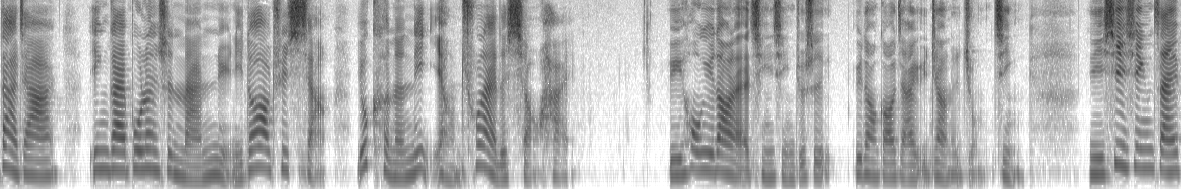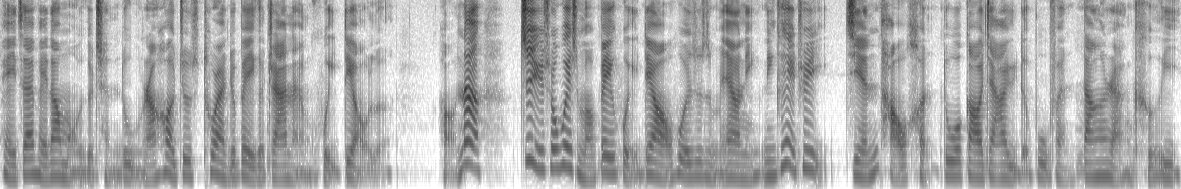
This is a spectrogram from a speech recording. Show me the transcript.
大家应该不论是男女，你都要去想，有可能你养出来的小孩以后遇到来的情形就是。遇到高嘉瑜这样的窘境，你细心栽培，栽培到某一个程度，然后就突然就被一个渣男毁掉了。好，那至于说为什么被毁掉，或者是怎么样，你你可以去检讨很多高嘉瑜的部分，当然可以。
